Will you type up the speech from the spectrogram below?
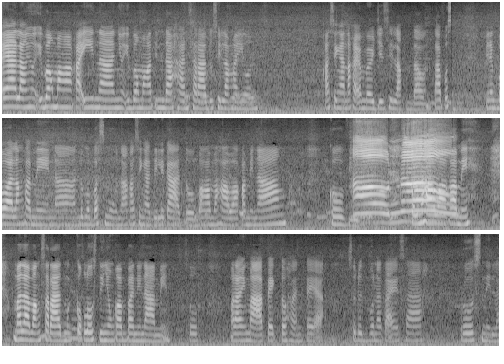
Kaya lang yung ibang mga kainan, yung ibang mga tindahan, sarado sila ngayon. Kasi nga naka-emergency lockdown. Tapos pinagbawalan kami na lumabas muna kasi nga delikado. Baka mahawa kami ng COVID. Oh no! Pag mahawa kami, malamang sarado, magko-close din yung company namin. So, maraming maapektuhan. Kaya, sunod muna tayo sa rules nila.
